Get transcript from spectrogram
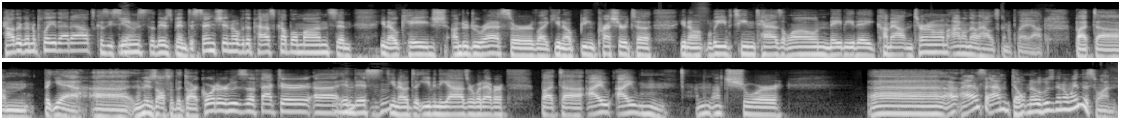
how they're gonna play that out because he seems that there's been dissension over the past couple months, and you know, Cage under duress or like you know being pressured to you know leave Team Taz alone. Maybe they come out and turn on them. I don't know how it's going to play out, but um, but yeah. Uh, and there's also the Dark Order, who's a factor uh, in this, you know, to even the odds or whatever. But uh, I I hmm, I'm not sure. Uh, I, honestly I don't know who's going to win this one.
